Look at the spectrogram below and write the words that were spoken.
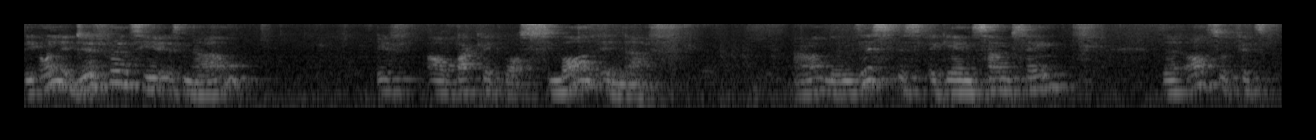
the only difference here is now, if our bucket was small enough, uh, then this is again something that also fits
